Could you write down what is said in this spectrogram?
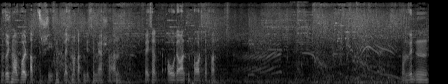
Versuche ich mal Volt abzuschießen. Vielleicht macht er ein bisschen mehr Schaden. Vielleicht hat oh, da unten Power Treffer. Warum sind denn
